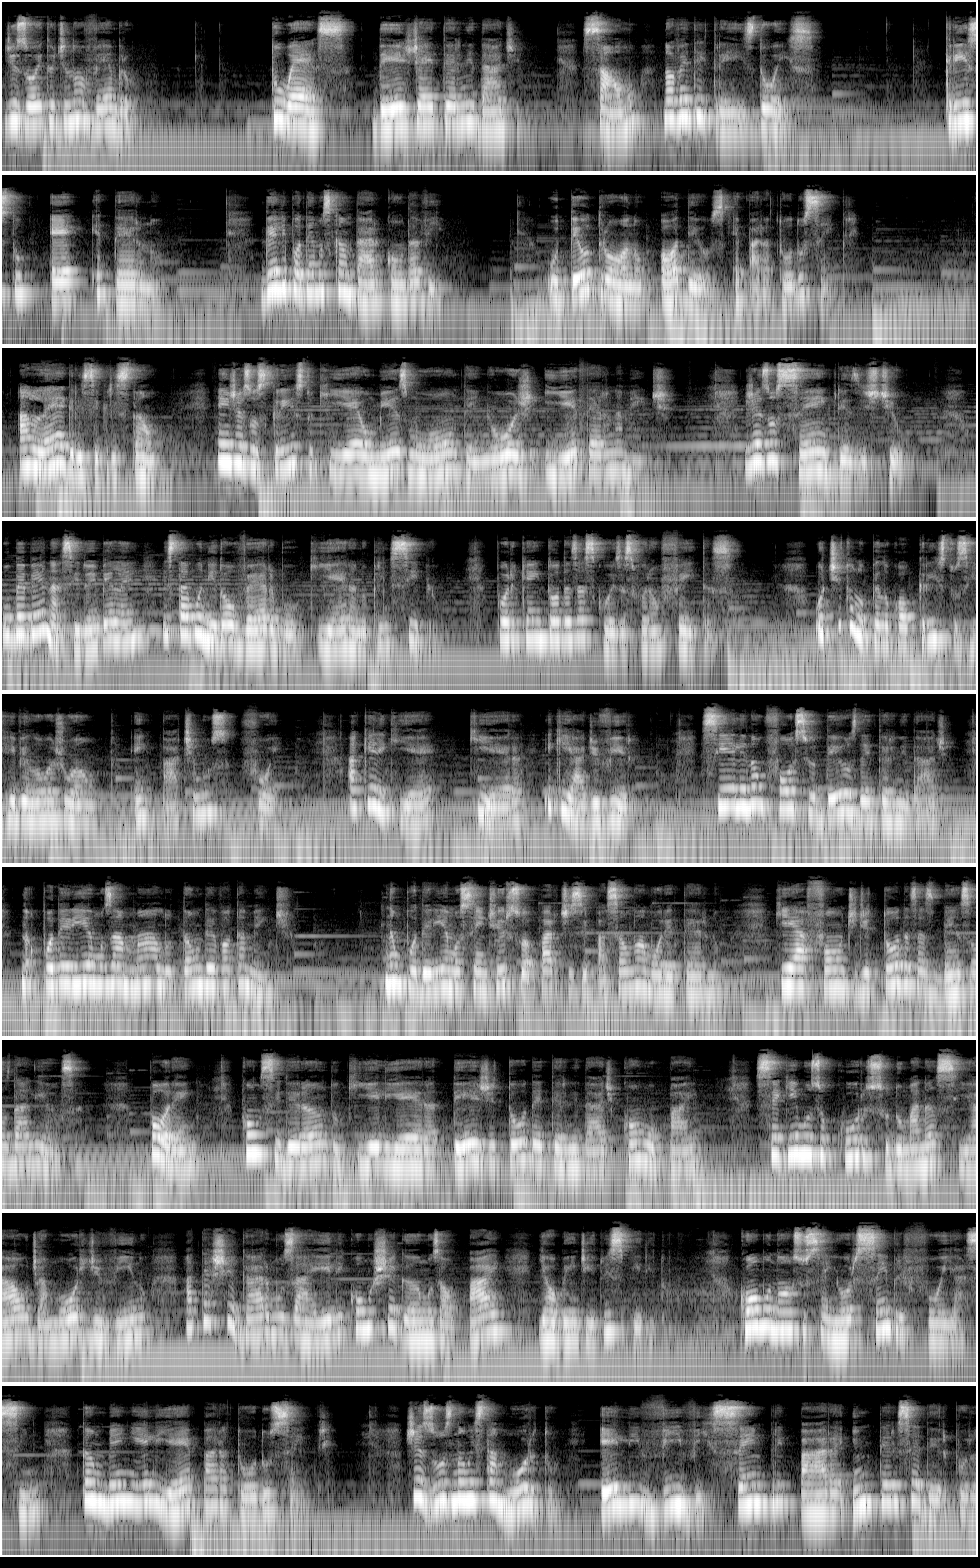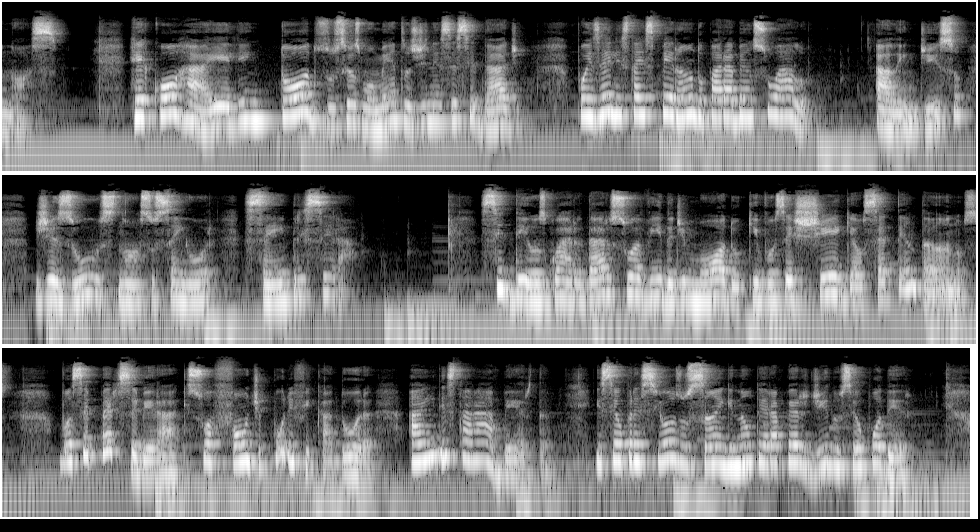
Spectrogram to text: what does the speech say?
18 de novembro. Tu és desde a eternidade. Salmo 93, 2. Cristo é eterno. Dele podemos cantar com Davi. O teu trono, ó Deus, é para todo sempre. Alegre-se, cristão, em Jesus Cristo, que é o mesmo ontem, hoje e eternamente. Jesus sempre existiu. O bebê nascido em Belém estava unido ao Verbo que era no princípio, por quem todas as coisas foram feitas. O título pelo qual Cristo se revelou a João em Pátimos foi: Aquele que é, que era e que há de vir. Se ele não fosse o Deus da eternidade, não poderíamos amá-lo tão devotamente. Não poderíamos sentir sua participação no amor eterno, que é a fonte de todas as bênçãos da aliança. Porém, considerando que ele era desde toda a eternidade com o Pai, seguimos o curso do manancial de amor divino até chegarmos a ele como chegamos ao Pai e ao bendito Espírito. Como nosso Senhor sempre foi assim, também Ele é para todos sempre. Jesus não está morto, Ele vive sempre para interceder por nós. Recorra a Ele em todos os seus momentos de necessidade, pois Ele está esperando para abençoá-lo. Além disso, Jesus, nosso Senhor, sempre será. Se Deus guardar sua vida de modo que você chegue aos 70 anos, você perceberá que sua fonte purificadora ainda estará aberta e seu precioso sangue não terá perdido seu poder.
